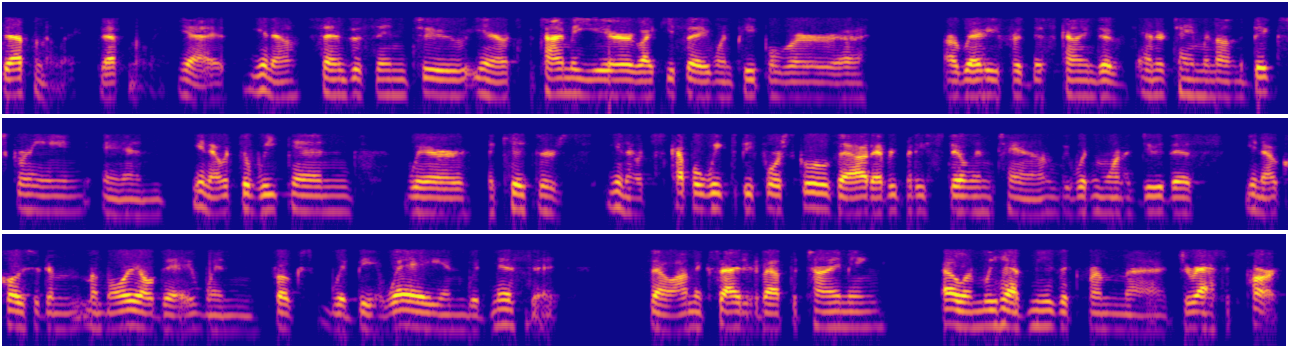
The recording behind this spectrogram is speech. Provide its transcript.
Definitely, definitely. Yeah, it, you know, sends us into, you know, it's the time of year, like you say, when people are uh, are ready for this kind of entertainment on the big screen, and you know, it's a weekend where the kids are you know, it's a couple weeks before school's out. Everybody's still in town. We wouldn't want to do this, you know, closer to Memorial Day when folks would be away and would miss it. So I'm excited about the timing. Oh, and we have music from uh, Jurassic Park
